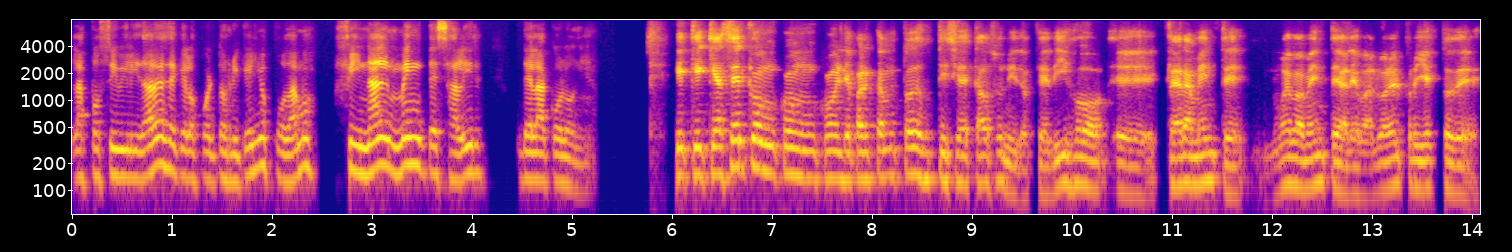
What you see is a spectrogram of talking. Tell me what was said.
las posibilidades de que los puertorriqueños podamos finalmente salir de la colonia. ¿Qué, qué, hacer con, con, el Departamento de Justicia de Estados Unidos, que dijo eh, claramente, nuevamente, al evaluar el proyecto de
